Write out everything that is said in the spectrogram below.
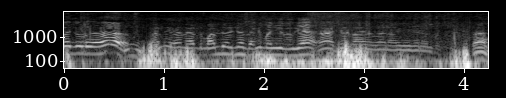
தண்ணி பாய்ச்சி விடுங்க. தண்ணி தான் நேற்று மருந்து அடிச்சா தண்ணி பண்ணிட்டு இருக்கேன். ஆ சரி வாங்க வாங்க கேட்குறேன் ஆ.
